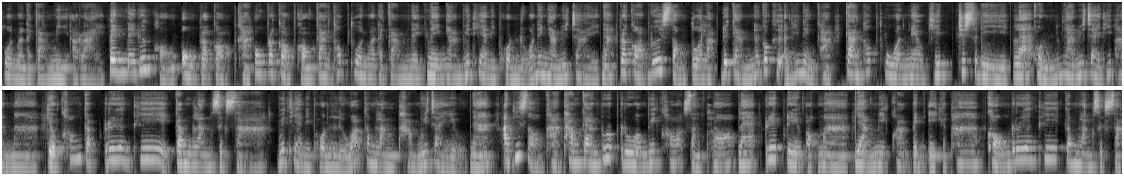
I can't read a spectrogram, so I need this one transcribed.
ทวนวรรณกรรมมีอะไร เป็นในเรื่องขององค์ประกอบค่ะ องค์ประกอบของการทบทวนวรรณกรรมในในงานวิทยานิพนธ์หรือว่าในงานวิจัยนะประกอบด้วย 2 ตัวหลักด้วยกันนั่นก็คืออันที่ 1 ค่ะ การทบทวนแนวคิดทฤษฎี และผลงานวิจัยที่ผ่านมา เกี่ยวข้องกับเรื่องที่กำลังศึกษาวิทยานิพนธ์หรือว่ากำลังทำวิจัยอยู่นะอันที่ 2 ค่ะทำการรวบรวมวิเคราะห์สังเคราะห์ และเรียบเรียงออกมา อย่างมีความเป็นเอกภาพของเรื่องที่กำลังศึกษา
